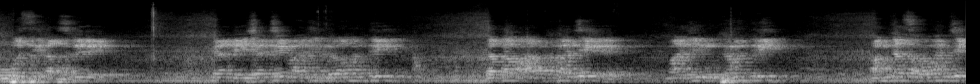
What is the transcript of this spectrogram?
उपस्थित असलेले त्या देशाचे माजी गृहमंत्री तथा महाराष्ट्राचे माजी मुख्यमंत्री आमच्या सर्वांचे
